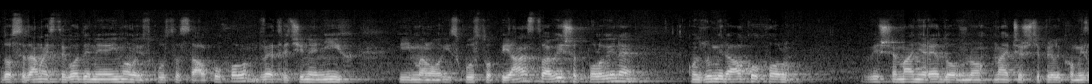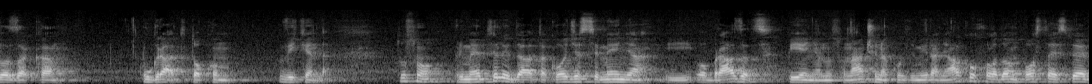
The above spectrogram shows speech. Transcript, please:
do 17. godine je imalo iskustva sa alkoholom, dve trećine njih imalo iskustvo pijanstva, a više od polovine konzumira alkohol više manje redovno, najčešće prilikom izlazaka u grad tokom vikenda. Tu smo primetili da takođe se menja i obrazac pijenja, odnosno načina konzumiranja alkohola, da on postaje sve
